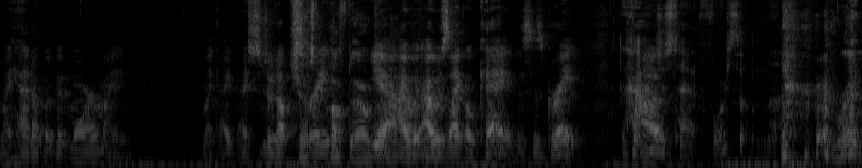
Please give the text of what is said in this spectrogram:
my head up a bit more. My like I, I stood up Chest straight. puffed out. Yeah, I, w- I was like, okay, this is great. I uh, just had a foursome. Right.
